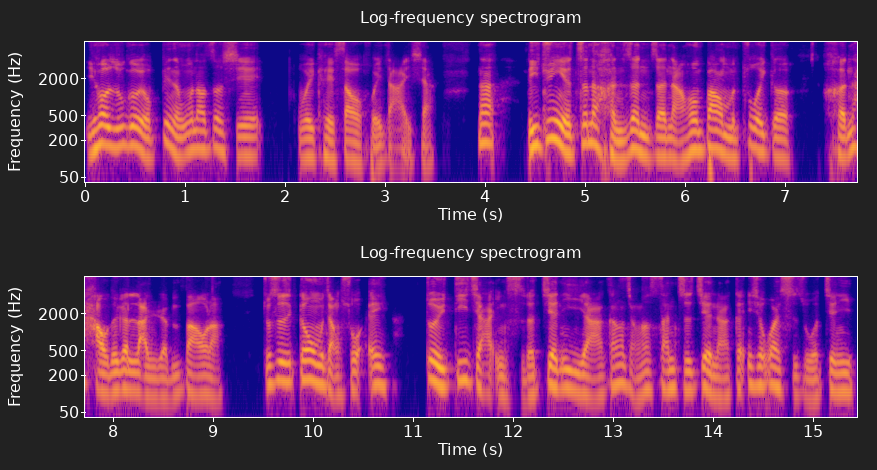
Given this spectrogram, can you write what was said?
以后如果有病人问到这些，我也可以稍微回答一下。那黎君也真的很认真，然后帮我们做一个很好的一个懒人包啦，就是跟我们讲说，哎，对于低钾饮食的建议呀，刚刚讲到三支箭啊，跟一些外食族的建议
